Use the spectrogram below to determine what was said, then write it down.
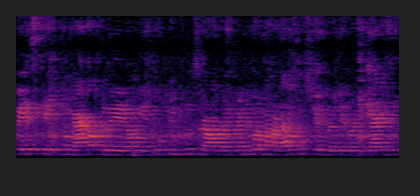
ఫేస్ చేయడం మేకప్లు వేయడం ఎక్కువ పింపుల్స్ రావడం ఇవన్నీ కూడా మన అడాల్సెన్స్ స్టేజ్లో వచ్చేటువంటి క్యారెక్టర్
